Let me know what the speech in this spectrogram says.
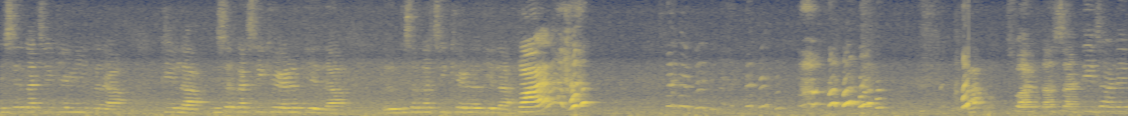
निसर्गाची खेळी करा केला. निसर्गाशी खेळ केला निसर्गाशी खेळ केला. काय? स्वार्थासाठी झाडे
